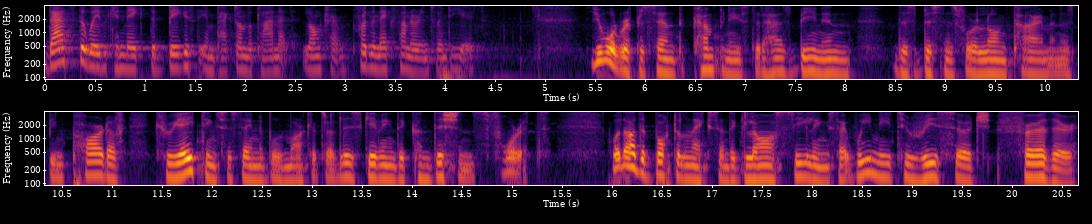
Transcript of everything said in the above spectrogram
that's the way we can make the biggest impact on the planet long term for the next 120 years. You all represent companies that has been in this business for a long time and has been part of creating sustainable markets, or at least giving the conditions for it. What are the bottlenecks and the glass ceilings that we need to research further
